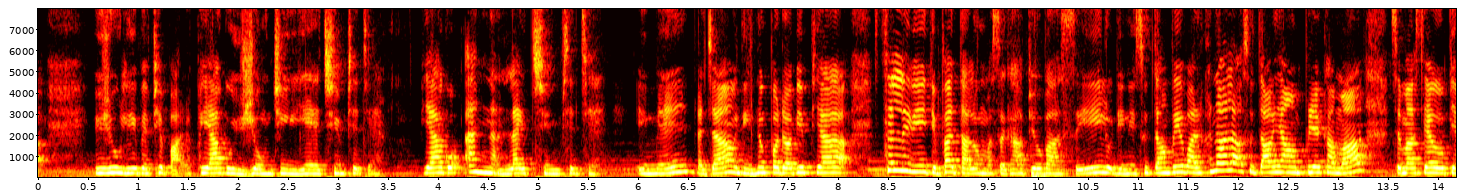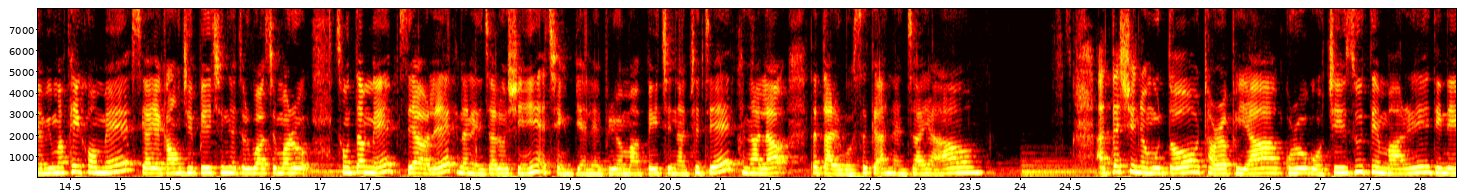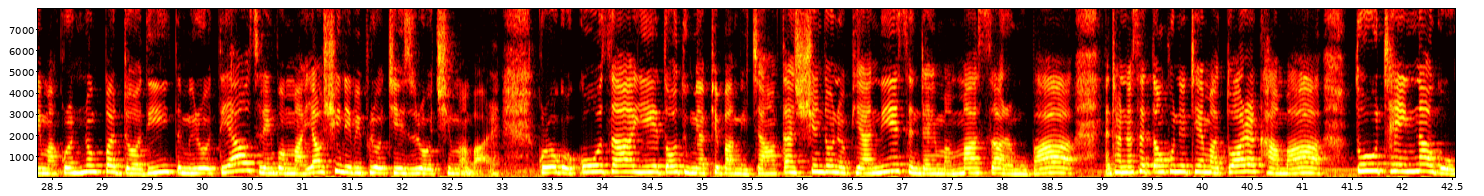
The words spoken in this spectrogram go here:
ရိုးရိုးလေးပဲဖြစ်ပါတယ်ဖခင်ကိုယုံကြည်ရဲခြင်းဖြစ်တယ်ဖခင်ကိုအနံလိုက်ခြင်းဖြစ်တယ် အာမင်ဒါကြောင့်ဒီနှုတ်ပတ်တော်ပြဖျားဆက်လက်ပြီးဒီဘတ်တာလုံးမှာစကားပြောပါစေလို့ဒီနေ့ဆုတောင်းပေးပါတယ်ခဏလောက်ဆုတောင်းရအောင်ပြည့်ခါမှာကျွန်မဆရာကိုပြန်ပြီးမှဖိတ်ခေါ်မယ်ဆရာရဲ့ကောင်းချီးပေးခြင်းနဲ့တို့ကကျွန်မတို့ဆုံးသက်မယ်ဆရာကိုလည်းခဏနေကြလို့ရှိရင်အချိန်ပြန်လဲပြီးတော့မှပေးခြင်းတာဖြစ်တယ်ခဏလောက်တက်တာတွေကိုစက္ကအနံ့ကြရအောင် အသက်ရှင်နေမှုတော့ထာဝရဘုရားကိုရောကိုယေရှုတင်ပါတယ်ဒီနေ့မှာကိုရောနှုတ်ပတ်တော်ဒီတမီးတို့တရားစရင်ပေါ်မှာရောက်ရှိနေပြီပြီးတော့ယေရှုတော်ချီးမွမ်းပါတယ်ကိုရောကိုကိုးစားရေးတော်သူများဖြစ်ပါမိကြောင်းတန်ရှင်းတော်ဘုရားနေ့စဉ်တိုင်းမှာမဆရမှုပါ2023ခုနှစ်ထဲမှာတွားတဲ့ခါမှာသူထိန်နောက်ကို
